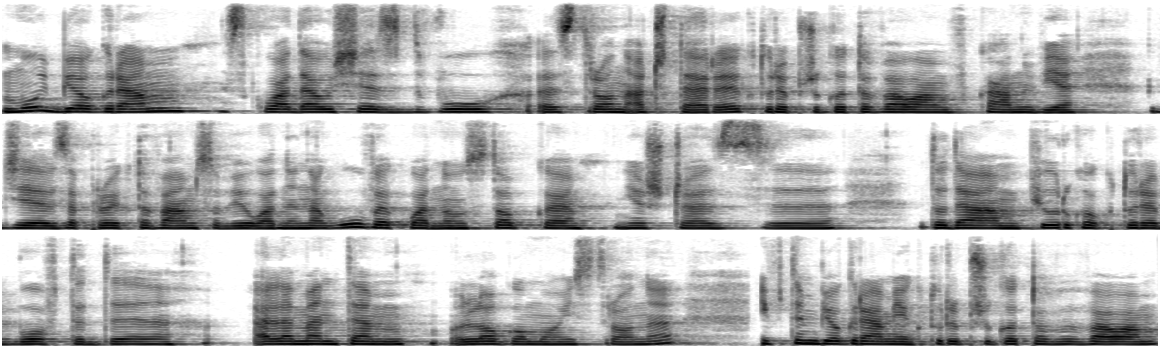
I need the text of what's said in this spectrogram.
Mój biogram składał się z dwóch e, stron A4, które przygotowałam w kanwie, gdzie zaprojektowałam sobie ładny nagłówek, ładną stopkę, jeszcze z, dodałam piórko, które było wtedy elementem logo mojej strony. I w tym biogramie, który przygotowywałam,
